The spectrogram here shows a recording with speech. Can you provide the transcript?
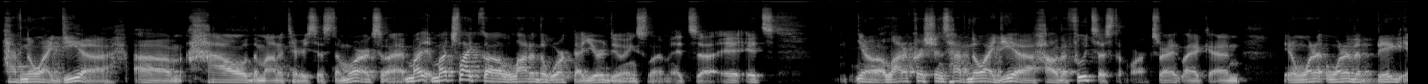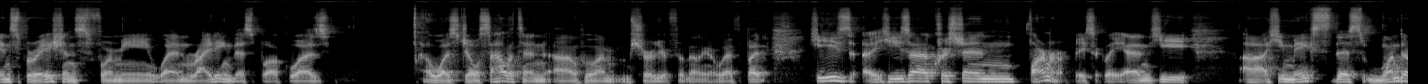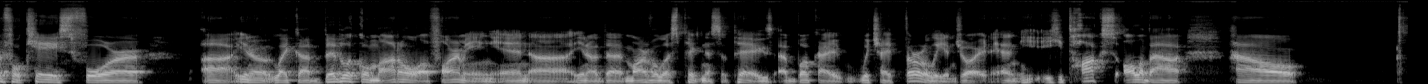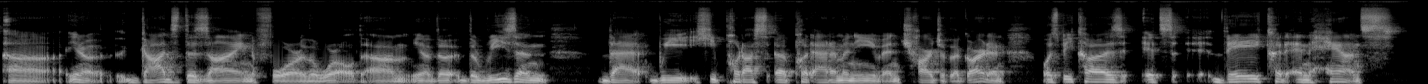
have no idea um, how the monetary system works. Uh, much like a lot of the work that you're doing slim. It's uh, it's you know a lot of christians have no idea how the food system works right? Like and you know, one of, one of the big inspirations for me when writing this book was uh, was Joel Salatin, uh, who I'm sure you're familiar with. But he's uh, he's a Christian farmer basically, and he uh, he makes this wonderful case for. Uh, you know, like a biblical model of farming in, uh, you know, the marvelous pigness of pigs, a book I which I thoroughly enjoyed, and he he talks all about how uh, you know God's design for the world. Um, you know the the reason that we he put us uh, put Adam and Eve in charge of the garden was because it's they could enhance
